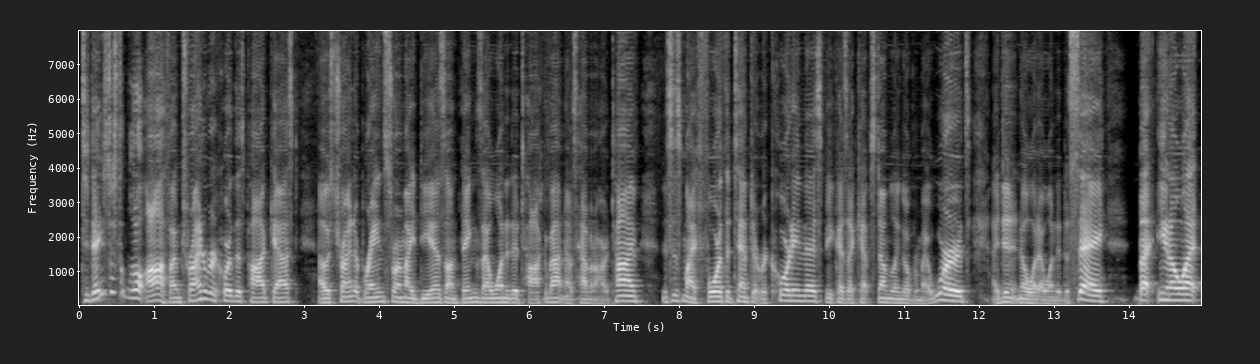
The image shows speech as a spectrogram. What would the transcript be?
today's just a little off. I'm trying to record this podcast. I was trying to brainstorm ideas on things I wanted to talk about, and I was having a hard time. This is my fourth attempt at recording this because I kept stumbling over my words. I didn't know what I wanted to say. But you know what?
